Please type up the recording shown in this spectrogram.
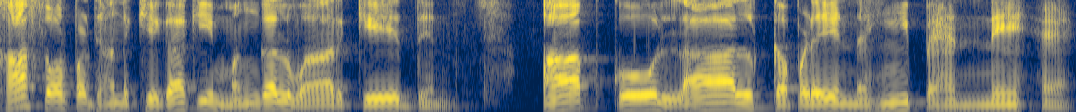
ख़ास तौर पर ध्यान रखिएगा कि मंगलवार के दिन आपको लाल कपड़े नहीं पहनने हैं।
